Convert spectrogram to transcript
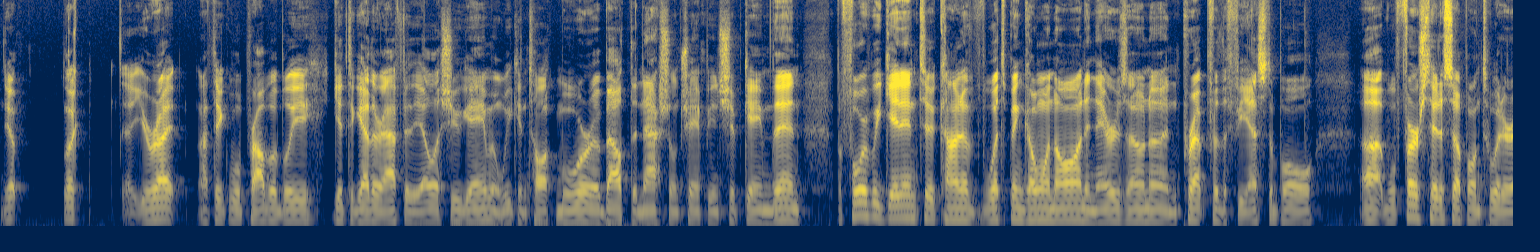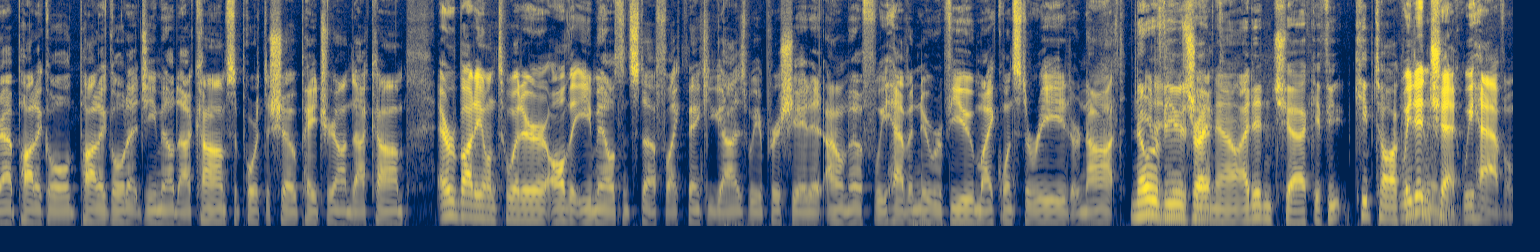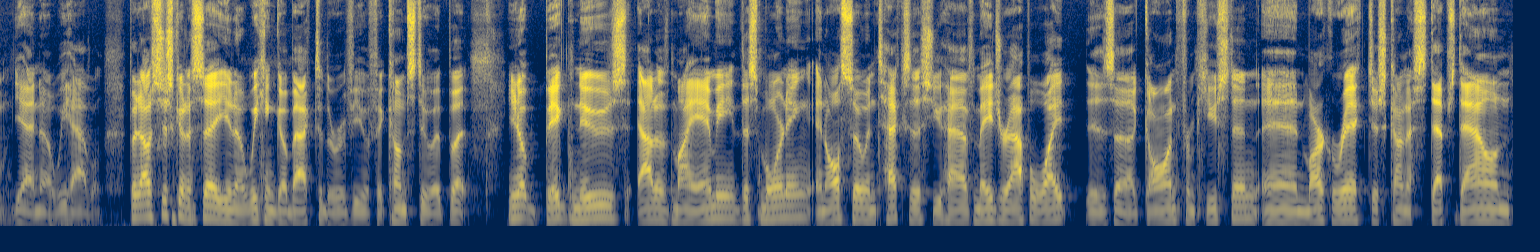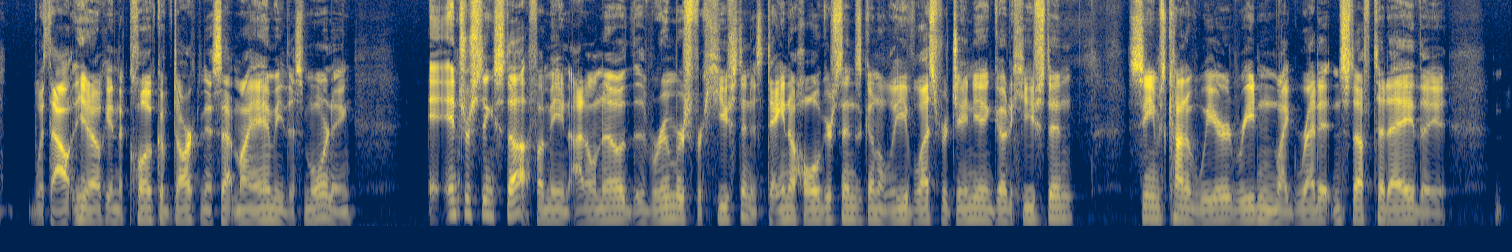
Yep. Look, uh, you're right. I think we'll probably get together after the LSU game and we can talk more about the national championship game then. Before we get into kind of what's been going on in Arizona and prep for the Fiesta Bowl, uh, well, first hit us up on Twitter at pot of gold, pot of gold at gmail.com. Support the show, patreon.com. Everybody on Twitter, all the emails and stuff. Like, thank you guys. We appreciate it. I don't know if we have a new review Mike wants to read or not. No reviews right now. I didn't check. If you keep talking, we didn't check. We have them. Yeah, no, we have them. But I was just going to say, you know, we can go back to the review if it comes to it. But, you know, big news out of Miami this morning and also in Texas. You have Major Applewhite is uh, gone from Houston, and Mark Richt just kind of steps down without, you know, in the cloak of darkness at Miami this morning. interesting stuff. I mean, I don't know. The rumors for Houston is Dana Holgorsen's going to leave West Virginia and go to Houston. Seems kind of weird reading like Reddit and stuff today. The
